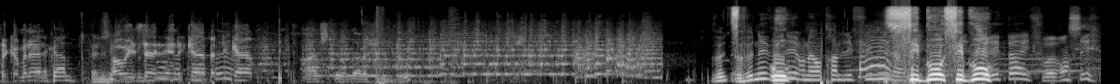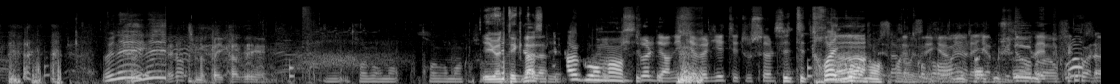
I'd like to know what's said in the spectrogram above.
They're coming in. Come. Oh, he's in, in the cab, in the cab. Ve- Venez, Oh. venez, on est en train de les fumer là. C'est beau, c'est beau Tirez pas, il faut avancer. Venez, venez. Mais non, tu m'as pas écrasé. Mmh, trop gourmand, trop gourmand quand Il y a eu un techno. C'était pas gourmand, Toi, le c'était dernier cavalier, t'es tout seul. c'était trop Ah. gourmand. Ça, je comprends rien, là, y a plus d'hommes, on fait quoi là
